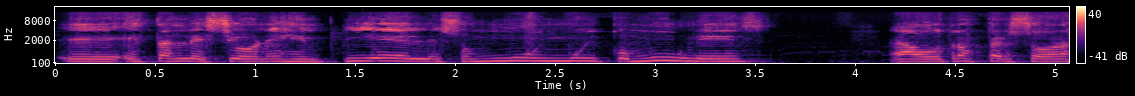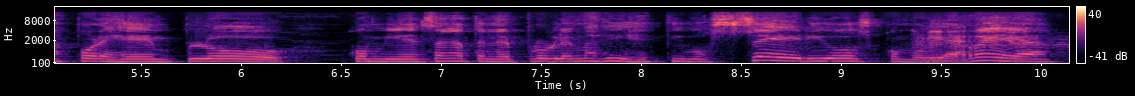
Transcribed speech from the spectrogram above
eh, estas lesiones en piel son muy, muy comunes. A otras personas, por ejemplo, comienzan a tener problemas digestivos serios como diarrea.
